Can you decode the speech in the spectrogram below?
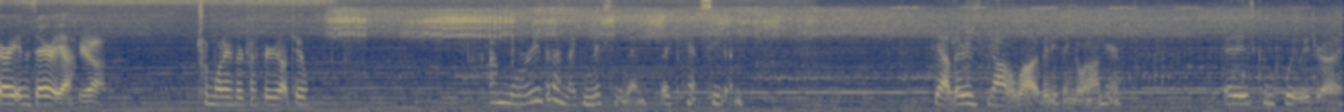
Right in this area. Yeah. I'm wondering if they're trying to figure it out too. I'm worried that I'm like missing them. I can't see them. Yeah, there's not a lot of anything going on here. It is completely dry.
